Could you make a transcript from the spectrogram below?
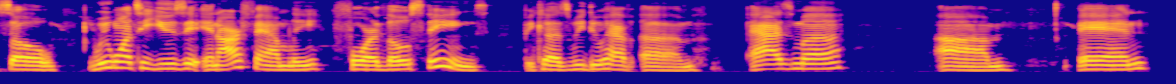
So we want to use it in our family for those things because we do have um, asthma, um, and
